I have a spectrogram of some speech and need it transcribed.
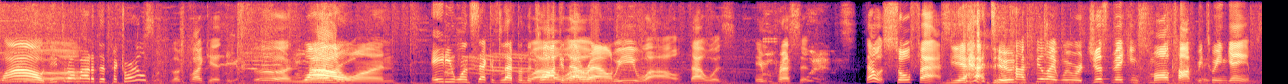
Wow, did you throw him out of the pictorials? Looked like it. Ugh, another Wow. one. 81 seconds left on the wow, clock in that round. Wee wow. That was impressive. That was so fast. yeah, dude. I feel like we were just making small talk between games.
